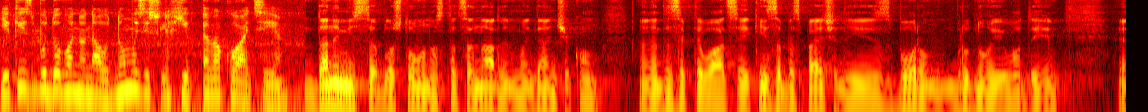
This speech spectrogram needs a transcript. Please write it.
який збудовано на одному зі шляхів евакуації. Дане місце облаштовано стаціонарним майданчиком дезактивації, який забезпечений збором брудної води. Е,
